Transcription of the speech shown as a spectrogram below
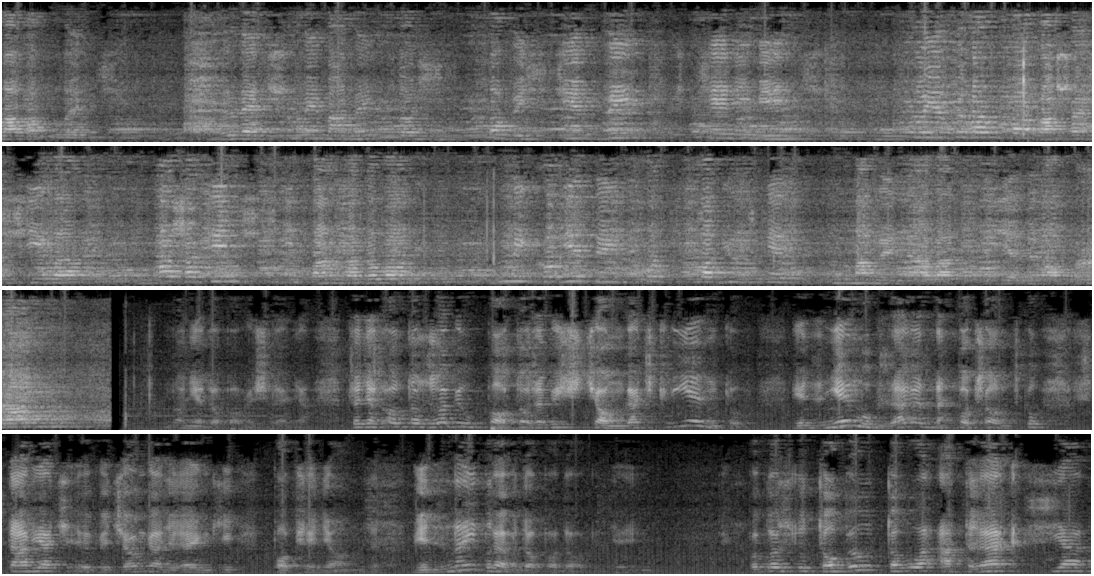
sława leci. Lecz my mamy coś, co byście wy chcieli mieć. To jest walka wasza siła, wasza pięść i twarda dłoń. My kobiety, choć słabiutkie, mamy na was jedną broń. No nie do pomyślenia. Przecież on to zrobił po to, żeby ściągać klientów. Więc nie mógł zaraz na początku stawiać, wyciągać ręki po pieniądze. Więc najprawdopodobniej po prostu to, był, to była atrakcja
